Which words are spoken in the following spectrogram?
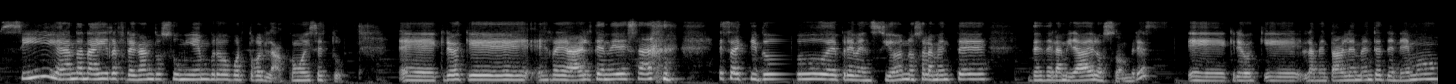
Sí, andan ahí refregando su miembro por todos lados, como dices tú. Eh, creo que es real tener esa, esa actitud de prevención, no solamente desde la mirada de los hombres, eh, creo que lamentablemente tenemos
